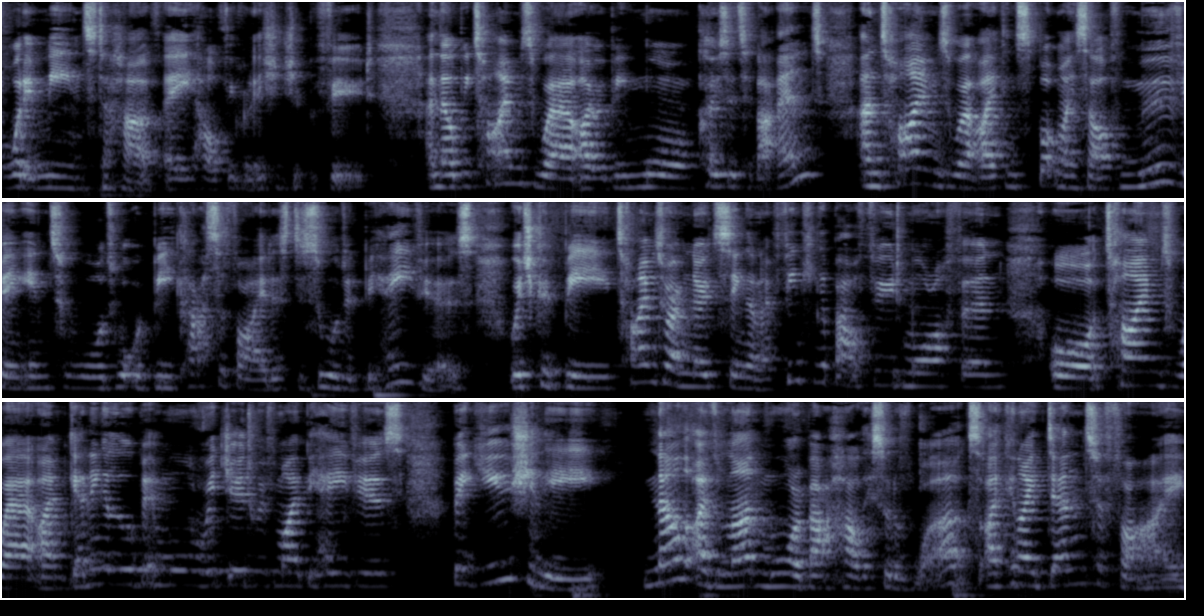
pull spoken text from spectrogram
of what it means to have a healthy relationship with food. And there'll be times where I would be more closer to that end, and times where I can spot myself moving in towards what would be classified as disordered behaviors, which could be times where I'm noticing that I'm thinking about food more often, or times where I'm getting a little bit more rigid with my behaviors. But usually, now that I've learned more about how this sort of works, I can identify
